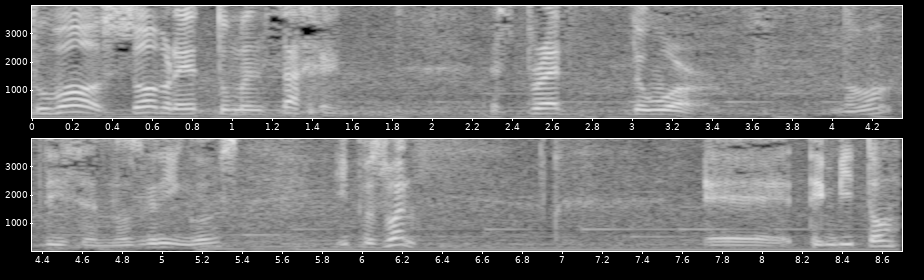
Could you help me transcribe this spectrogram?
tu voz, sobre tu mensaje. Spread the word, ¿no? Dicen los gringos. Y pues bueno, eh, te invito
